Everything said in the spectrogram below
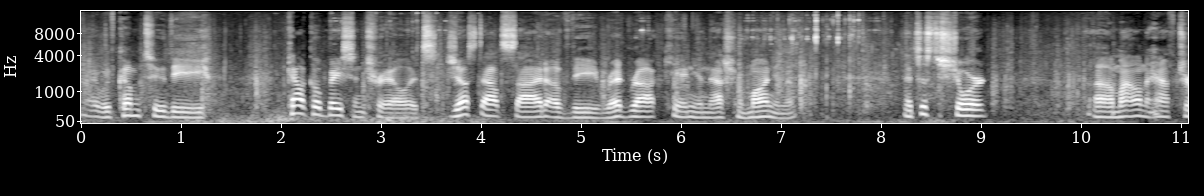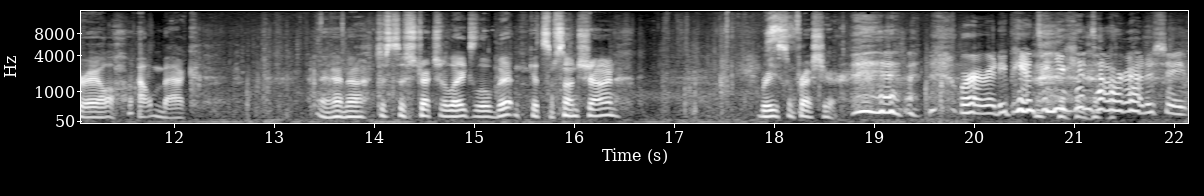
All right, we've come to the Calico Basin Trail. It's just outside of the Red Rock Canyon National Monument. It's just a short uh, mile and a half trail out and back. And uh, just to stretch your legs a little bit, get some sunshine, breathe some fresh air. we're already panting, you can tell we're out of shape.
